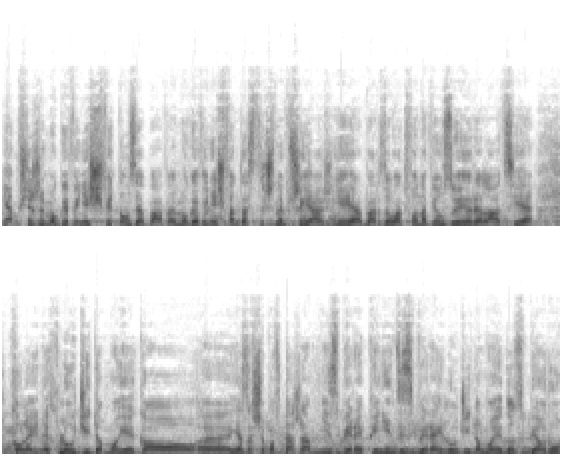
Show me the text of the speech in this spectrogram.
Ja myślę, że mogę wynieść świetną zabawę, mogę wynieść fantastyczne przyjaźnie. Ja bardzo łatwo nawiązuję relacje. Kolejnych ludzi do mojego, e, ja zawsze powtarzam, nie zbieraj pieniędzy, zbieraj ludzi, do mojego zbioru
